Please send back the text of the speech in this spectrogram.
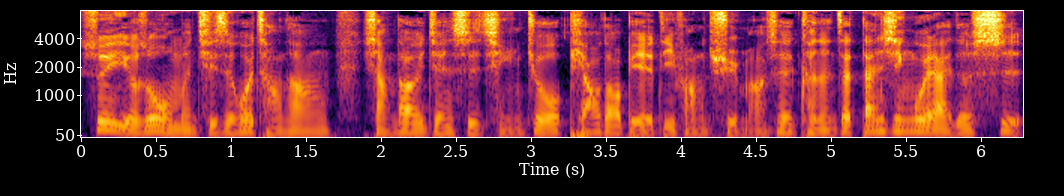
所以有时候我们其实会常常想到一件事情，就飘到别的地方去嘛，所以可能在担心未来的事，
